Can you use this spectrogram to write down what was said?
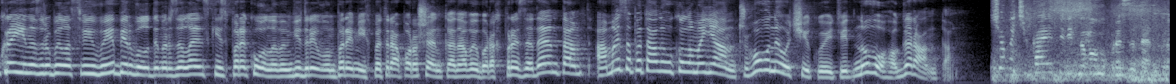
Україна зробила свій вибір. Володимир Зеленський з переконливим відривом переміг Петра Порошенка на виборах президента. А ми запитали у Коломаян, чого вони очікують від нового гаранта. Що ви чекаєте від нового президента?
